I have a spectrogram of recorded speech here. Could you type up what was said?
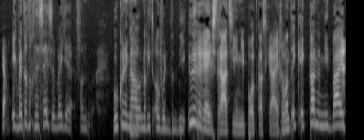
ja. Ik ben toch nog steeds een beetje van. Hoe kan ik nou mhm. nog iets over die urenregistratie in die podcast krijgen? Want ik, ik kan er niet bij.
